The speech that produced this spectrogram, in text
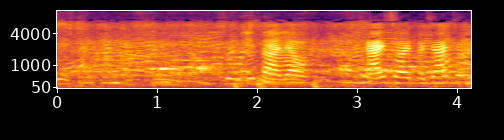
อีกสูงสุดท้ายแล้วขายซอยประชาชน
